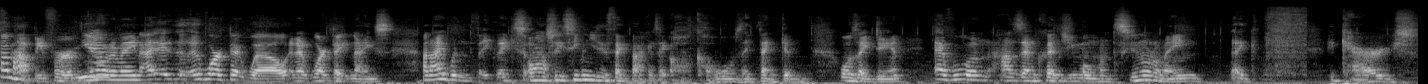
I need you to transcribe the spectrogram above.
I'm happy for him. You Yeah. know what I mean? I, it, it worked out well, and it worked out nice. And I wouldn't think, like, honestly, see when you think back, it's like, oh god, what was I thinking? What was I doing? Everyone has them cringy moments. You know what I mean? Like, who cares?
